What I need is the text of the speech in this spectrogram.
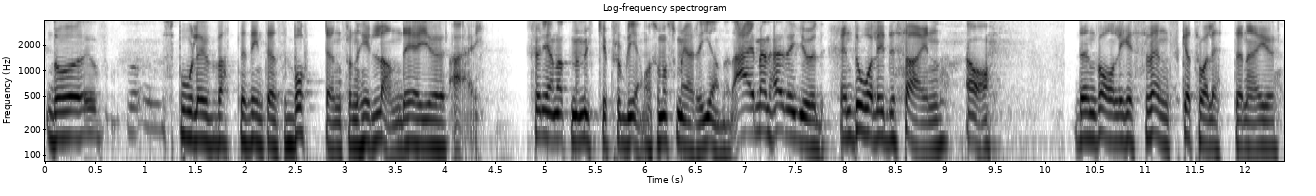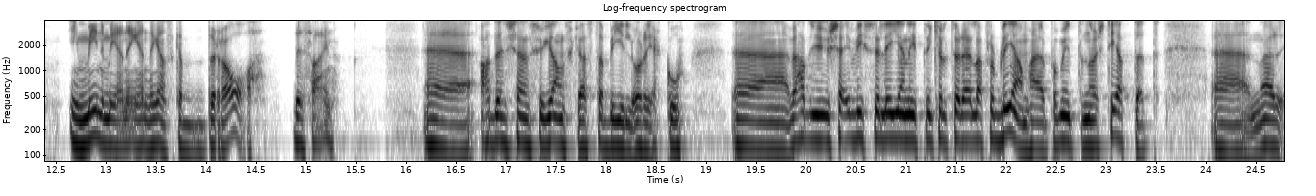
då spolar ju vattnet inte ens bort den från hyllan. Det är ju Nej. Förenat med mycket problem och så måste man göra ren den. Nej, men herregud. en dålig design. Ja, Den vanliga svenska toaletten är ju i min mening en ganska bra design. eh, ja den känns ju ganska stabil och reko. Eh, vi hade ju visserligen lite kulturella problem här på Mittuniversitetet. Eh, när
